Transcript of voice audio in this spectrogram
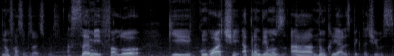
Não façam episódios curtos. A Sami falou que com GOT aprendemos a não criar expectativas.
